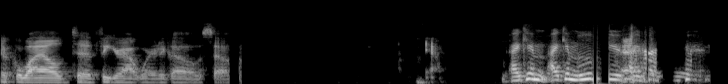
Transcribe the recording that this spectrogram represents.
took a while to figure out where to go. So yeah. I can I can move you.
